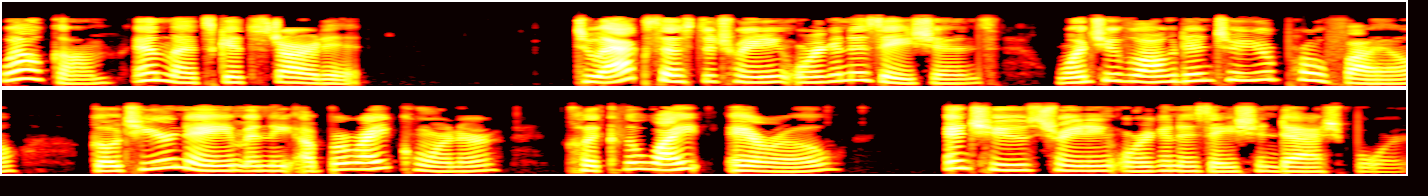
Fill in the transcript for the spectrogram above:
welcome and let's get started. To access the training organizations, once you've logged into your profile, go to your name in the upper right corner, click the white arrow, and choose Training Organization Dashboard.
